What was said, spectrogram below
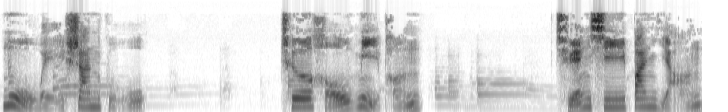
木尾山谷，车侯密朋，泉溪班养，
